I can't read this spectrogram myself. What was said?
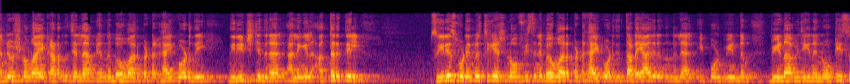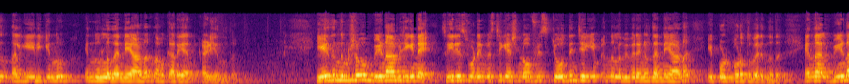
അന്വേഷണവുമായി കടന്നു ചെല്ലാം എന്ന് ബഹുമാനപ്പെട്ട ഹൈക്കോടതി നിരീക്ഷിച്ചതിനാൽ അല്ലെങ്കിൽ അത്തരത്തിൽ സീരിയസ് ഫുഡ് ഇൻവെസ്റ്റിഗേഷൻ ഓഫീസിന് ബഹുമാനപ്പെട്ട ഹൈക്കോടതി തടയാതിരുന്നതിനാൽ ഇപ്പോൾ വീണ്ടും വീണ വിജയന് നോട്ടീസ് നൽകിയിരിക്കുന്നു എന്നുള്ളത് തന്നെയാണ് നമുക്കറിയാൻ കഴിയുന്നത്. ഏത് നിമിഷവും Veena serious fraud investigation office ചോദ്യം ചെയ്യും എന്നുള്ള വിവരങ്ങൾ തന്നെയാണ് ഇപ്പോൾ പുറത്തു വരുന്നത്. എന്നാൽ വീണ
